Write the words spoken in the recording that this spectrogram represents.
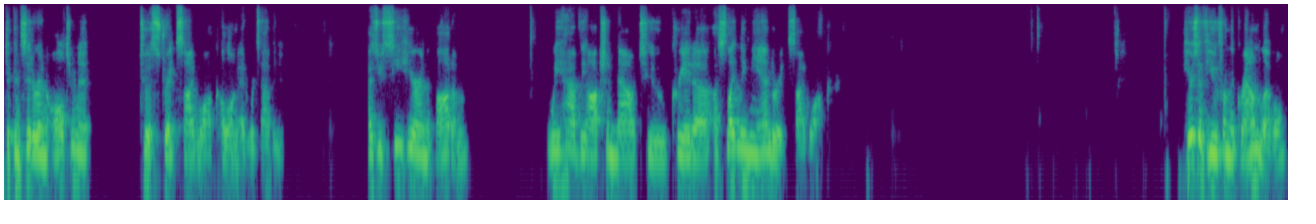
to consider an alternate to a straight sidewalk along Edwards Avenue. As you see here in the bottom, we have the option now to create a, a slightly meandering sidewalk. Here's a view from the ground level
